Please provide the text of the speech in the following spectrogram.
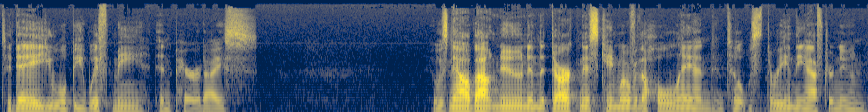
Today you will be with me in paradise. It was now about noon, and the darkness came over the whole land until it was three in the afternoon.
